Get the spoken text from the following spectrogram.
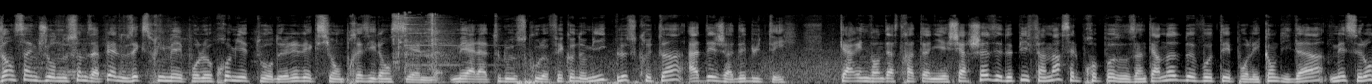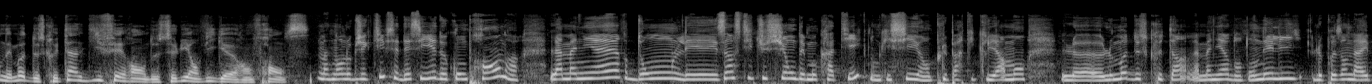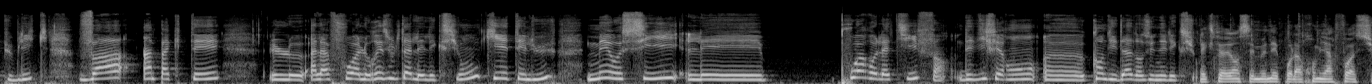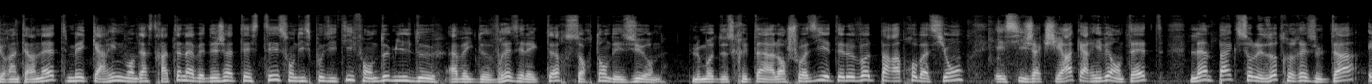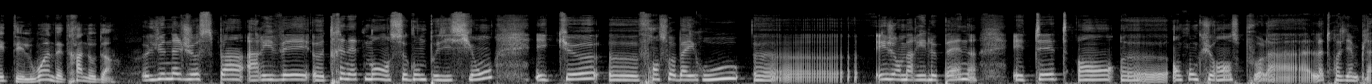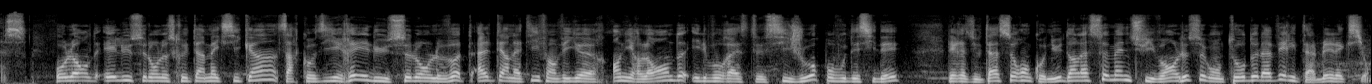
Dans cinq jours, nous sommes appelés à nous exprimer pour le premier tour de l'élection présidentielle. Mais à la Toulouse School of Economics, le scrutin a déjà débuté. Karine van der Straten y est chercheuse et depuis fin mars, elle propose aux internautes de voter pour les candidats, mais selon des modes de scrutin différents de celui en vigueur en France. Maintenant, l'objectif, c'est d'essayer de comprendre la manière dont les institutions démocratiques, donc ici en plus particulièrement le, mode de scrutin, la manière dont on élit le président de la République, va impacter à la fois le résultat de l'élection, qui est élu, mais aussi les poids relatif des différents euh, candidats dans une élection. L'expérience est menée pour la première fois sur Internet, mais Karine van der Straten avait déjà testé son dispositif en 2002 avec de vrais électeurs sortant des urnes. Le mode de scrutin alors choisi était le vote par approbation, et si Jacques Chirac arrivait en tête, l'impact sur les autres résultats était loin d'être anodin. Lionel Jospin arrivait euh, très nettement en seconde position et que euh, François Bayrou euh, et Jean-Marie Le Pen étaient en, euh, en concurrence pour la, la, troisième place. Hollande élu selon le scrutin mexicain, Sarkozy réélu selon le vote alternatif en vigueur en Irlande. Il vous reste six jours pour vous décider. Les résultats seront connus dans la semaine suivant le second tour de la véritable élection.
